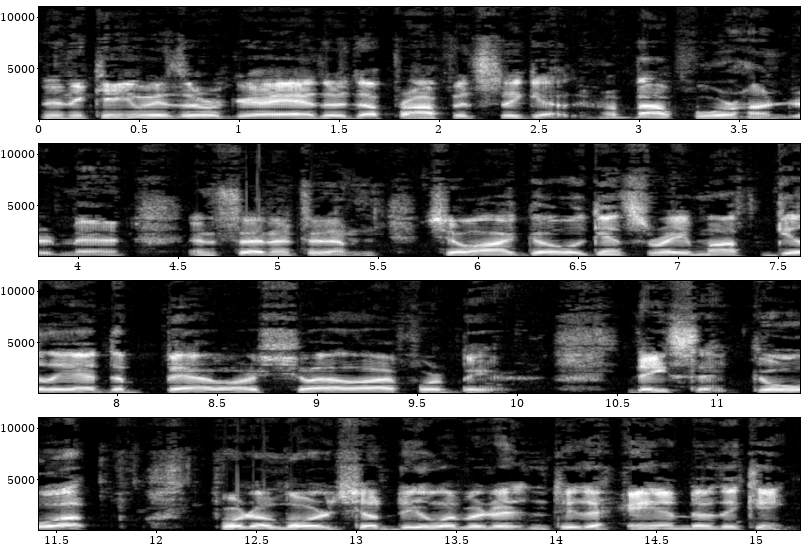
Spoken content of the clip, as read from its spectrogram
Then the king of Israel gathered the prophets together, about four hundred men, and said unto them, Shall I go against Ramoth Gilead to battle, or shall I forbear? They said, Go up, for the Lord shall deliver it into the hand of the king.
